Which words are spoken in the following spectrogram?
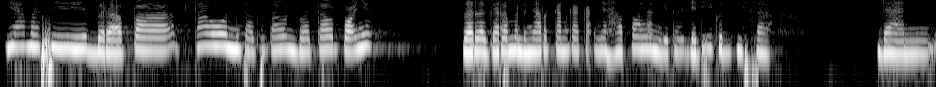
ya masih berapa tahun, satu tahun, dua tahun, pokoknya gara-gara mendengarkan kakaknya hafalan gitu, jadi ikut bisa. Dan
